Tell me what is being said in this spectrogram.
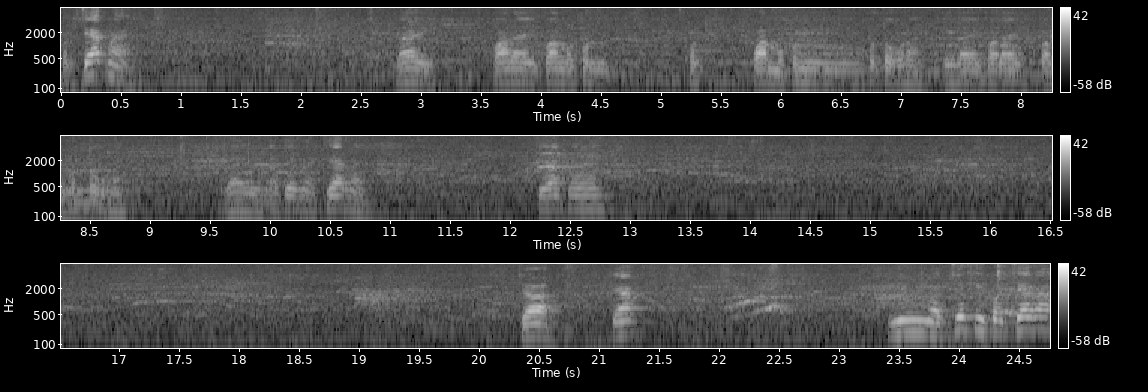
Còn chép này. Đây, qua đây, qua một con con, qua một con con tụ này. Từ đây, qua đây, qua một con tụ này. Đây đã tiếp này chép này. Chép này. Chưa? Chép. Nhưng mà trước khi qua chép á,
